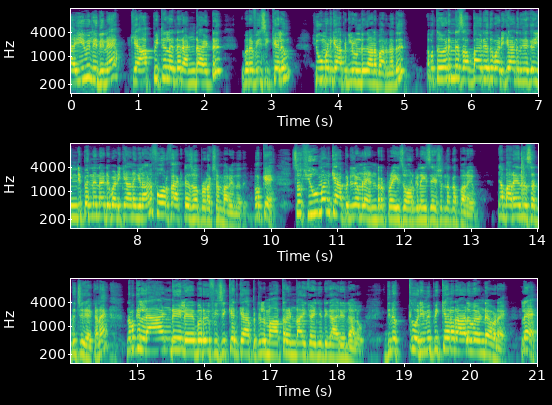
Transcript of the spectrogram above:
ലൈവിൽ ഇതിനെ ക്യാപിറ്റൽ തന്നെ രണ്ടായിട്ട് ഇവരെ ഫിസിക്കലും ഹ്യൂമൻ ക്യാപിറ്റലും ഉണ്ട് എന്നാണ് പറഞ്ഞത്. അപ്പൊ തേർഡിന്റെ സബ് ആയിട്ട് അത് പഠിക്കാണ്ട് നിങ്ങൾക്ക് ഇൻഡിപെൻഡന്റ് ആയിട്ട് പഠിക്കുകയാണെങ്കിലാണ് ഫോർ ഫാക്ടേഴ്സ് ഓഫ് പ്രൊഡക്ഷൻ പറയുന്നത്. ഓക്കെ സോ ഹ്യൂമൻ ക്യാപിറ്റൽ നമ്മൾ എന്റർപ്രൈസ് ഓർഗനൈസേഷൻ എന്നൊക്കെ പറയും. ഞാൻ പറയുന്നത് ശ്രദ്ധിച്ച് കേൾക്കണേ. നമുക്ക് ലാൻഡ് ലേബർ ഫിസിക്കൽ ക്യാപിറ്റൽ മാത്രം ഉണ്ടായി കഴിഞ്ഞിട്ട് കാര്യമില്ലല്ലോ. ഇതിനൊക്കെ ഒരുമിപ്പിക്കാൻ ഒരാൾ വേണ്ടേ അവിടെ? അല്ലേ?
